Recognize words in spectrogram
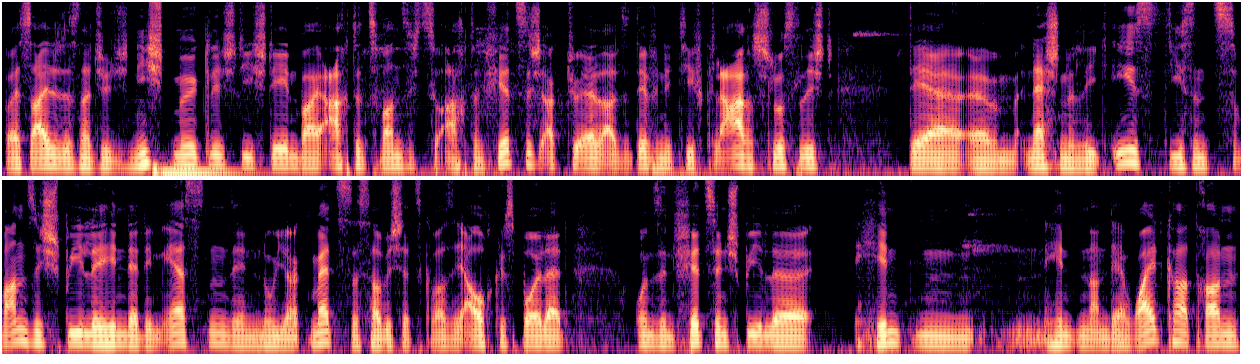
Bei Seide das ist natürlich nicht möglich. Die stehen bei 28 zu 48 aktuell, also definitiv klares Schlusslicht der ähm, National League East. Die sind 20 Spiele hinter dem ersten, den New York Mets. Das habe ich jetzt quasi auch gespoilert. Und sind 14 Spiele hinten, hinten an der Wildcard dran.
